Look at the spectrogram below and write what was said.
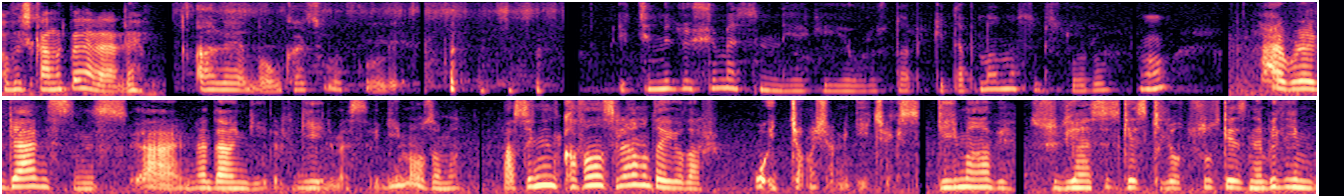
Alışkanlıktan herhalde. Araya don kaçmasın diye. İçimiz üşümesin diye giyiyoruz tabii ki de. Buna nasıl bir soru? Hı? Her buraya gelmişsiniz. Yani neden giyilir? Giyilmesi. Giyme o zaman. Ya senin kafana silah mı dayıyorlar? O iç çamaşırını giyeceksin. Giyme abi. Sütyensiz gez, kilotsuz gez, ne bileyim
